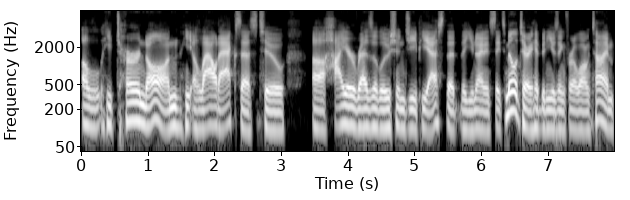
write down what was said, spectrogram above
uh, he turned on, he allowed access to a higher resolution GPS that the United States military had been using for a long time,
